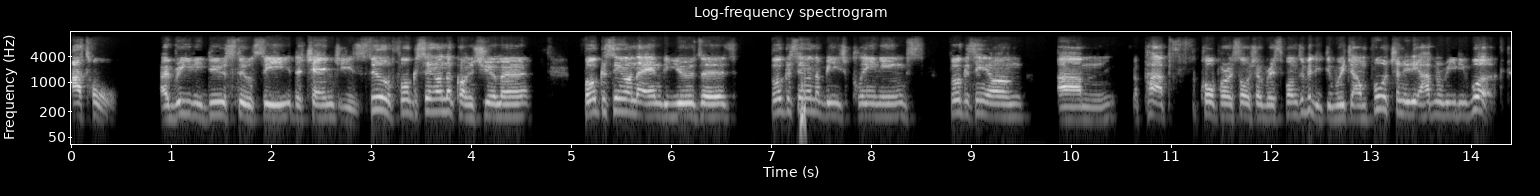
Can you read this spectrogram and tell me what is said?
at all. I really do still see the change is still focusing on the consumer, focusing on the end users, focusing on the beach cleanings, focusing on um, perhaps corporate social responsibility, which unfortunately haven't really worked.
